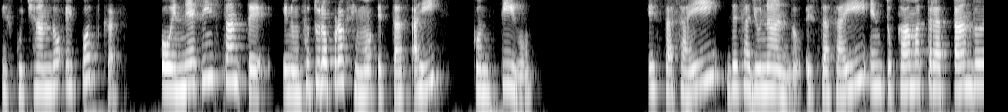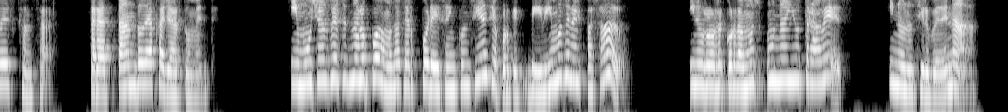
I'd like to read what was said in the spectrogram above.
escuchando el podcast o en ese instante, en un futuro próximo, estás ahí contigo. Estás ahí desayunando, estás ahí en tu cama tratando de descansar, tratando de acallar tu mente. Y muchas veces no lo podemos hacer por esa inconsciencia, porque vivimos en el pasado y nos lo recordamos una y otra vez y no nos sirve de nada.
